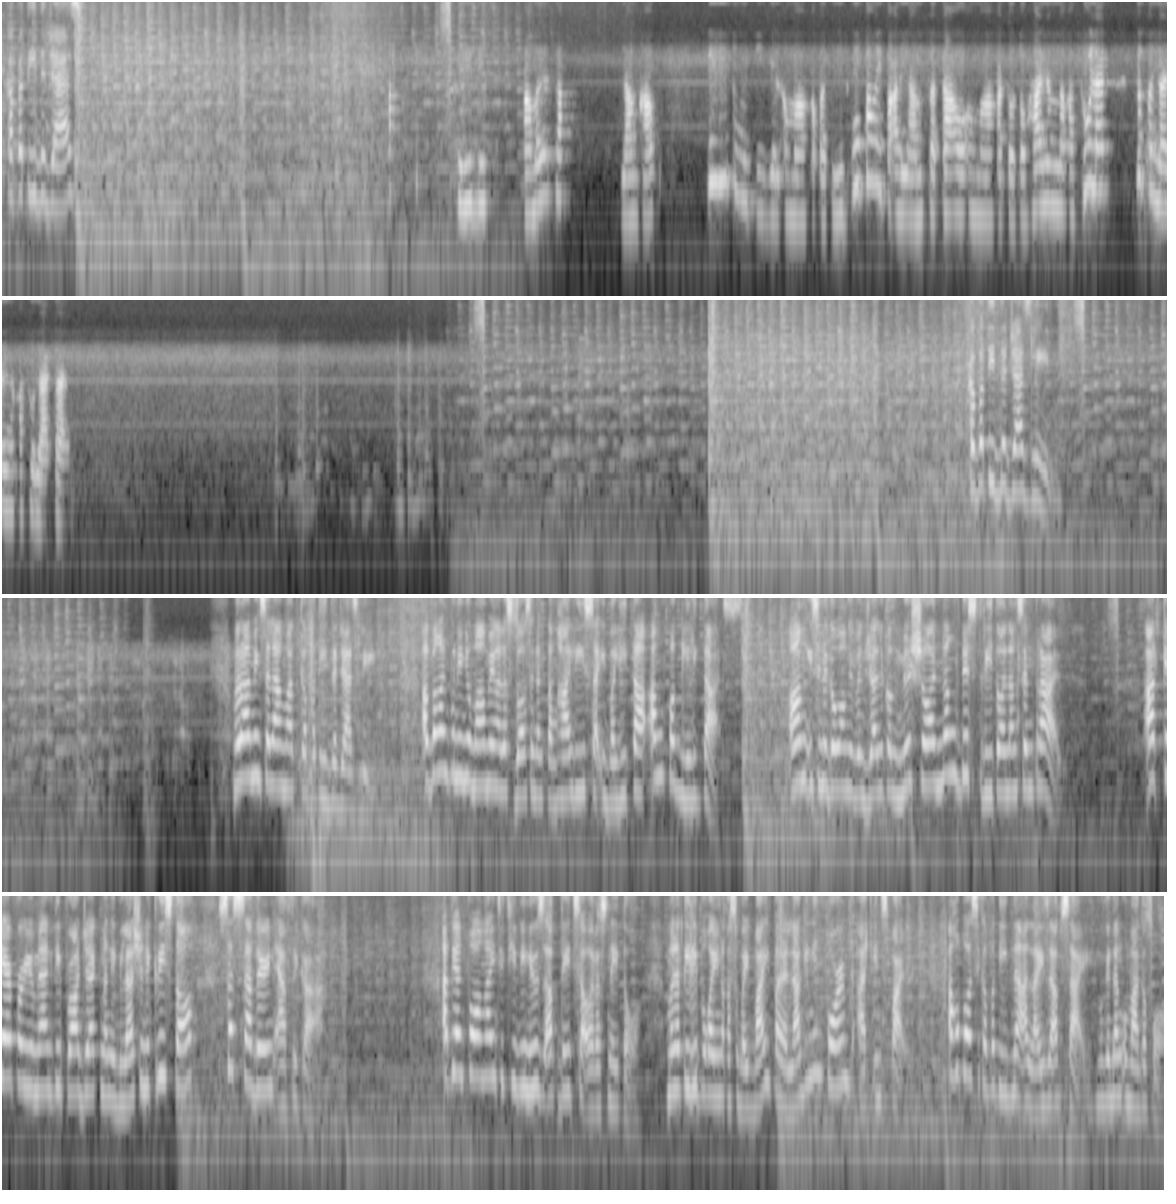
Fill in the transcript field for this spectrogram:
Kapatid na Jazz, Ibig mamalasak langkap, hindi tumitigil ang mga kapatid upang ipaalam sa tao ang mga katotohanang nakasulat sa banal na kasulatan. kapatid na Jaslyn. Maraming salamat kapatid na Jaslyn. Abangan po ninyo mamayang alas 12 ng tanghali sa Ibalita ang Pagliligtas. Ang isinagawang evangelical mission ng Distrito ng Sentral. At Care for Humanity Project ng Iglesia ni Cristo sa Southern Africa. At yan po ang INCTV News Update sa oras na ito. Manatili po kayong nakasubaybay para laging informed at inspired. Ako po si kapatid na Eliza Absay. Magandang umaga po.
